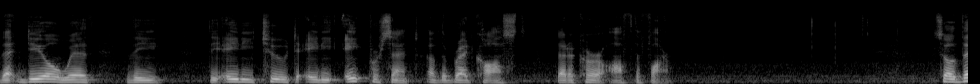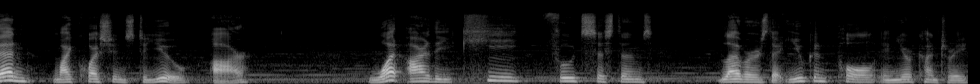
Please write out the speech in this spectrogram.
that deal with the, the 82 to 88 percent of the bread costs that occur off the farm. So then my questions to you are, what are the key food systems levers that you can pull in your country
